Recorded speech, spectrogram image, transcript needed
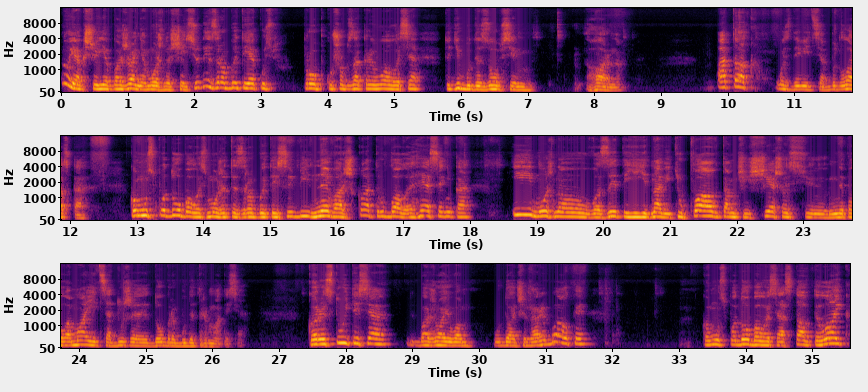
Ну, якщо є бажання, можна ще й сюди зробити якусь пробку, щоб закривалося. Тоді буде зовсім гарно. А так, ось дивіться, будь ласка, кому сподобалось, можете зробити собі. Не важка труба, легесенька. І можна возити її, навіть упав там чи ще щось е, не поламається, дуже добре буде триматися. Користуйтеся, бажаю вам удачі на рибалки. Кому сподобалося, ставте лайк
